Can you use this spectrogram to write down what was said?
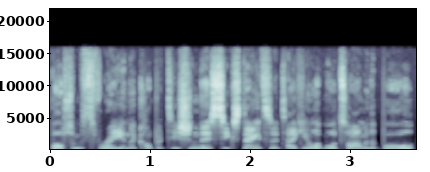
bottom three in the competition. They're 16th, so taking a lot more time with the ball.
